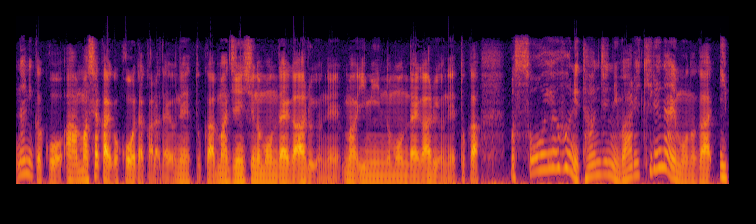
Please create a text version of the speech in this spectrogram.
何かこうあ、まあ、社会がこうだからだよねとか、まあ、人種の問題があるよね、まあ、移民の問題があるよねとか、まあ、そういうふうに単純に割り切れないものがいっ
